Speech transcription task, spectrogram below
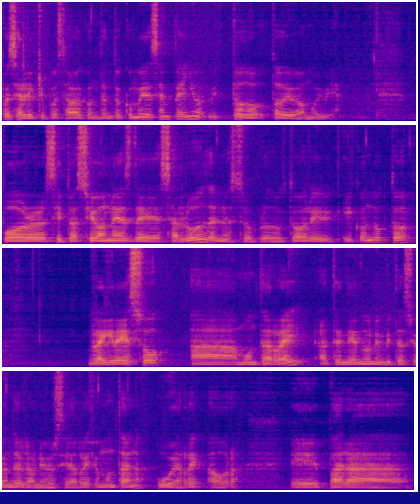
pues el equipo estaba contento con mi desempeño y todo, todo iba muy bien. Por situaciones de salud de nuestro productor y, conductor, regreso a Monterrey atendiendo una invitación de la Universidad Montana, UR ahora, eh, para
